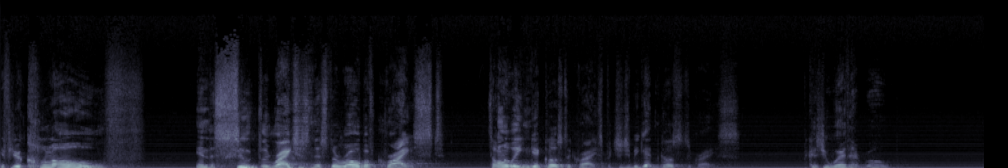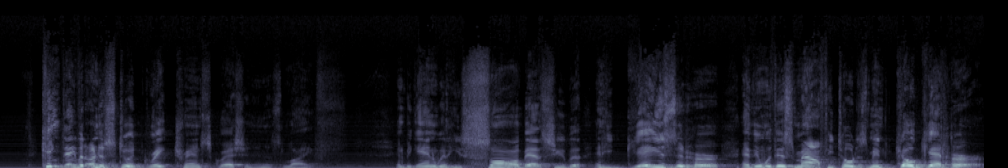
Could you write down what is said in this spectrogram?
if you're clothed in the suit, the righteousness, the robe of Christ. It's the only way you can get close to Christ. But you should be getting close to Christ because you wear that robe. King David understood great transgression in his life. And began when he saw Bathsheba and he gazed at her, and then with his mouth he told his men, Go get her.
